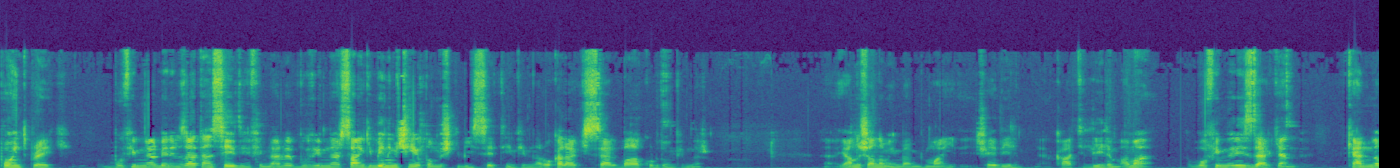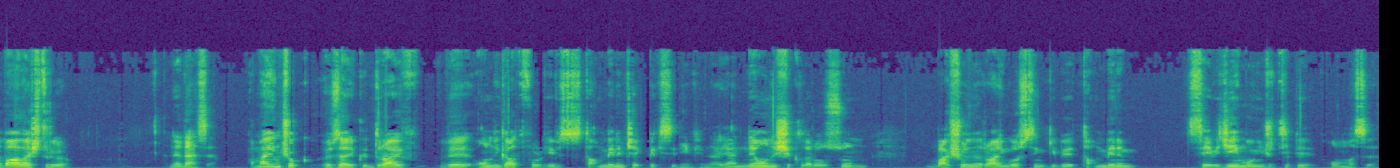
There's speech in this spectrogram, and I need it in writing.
Point Break. Bu filmler benim zaten sevdiğim filmler ve bu filmler sanki benim için yapılmış gibi hissettiğim filmler. O kadar kişisel bağ kurduğum filmler. Yanlış anlamayın ben bir şey değilim. katil değilim ama bu filmleri izlerken kendime bağlaştırıyorum. Nedense. Ama en çok özellikle Drive ve Only God Forgives tam benim çekmek istediğim filmler. Yani neon ışıklar olsun, başrolünde Ryan Gosling gibi tam benim seveceğim oyuncu tipi olması.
